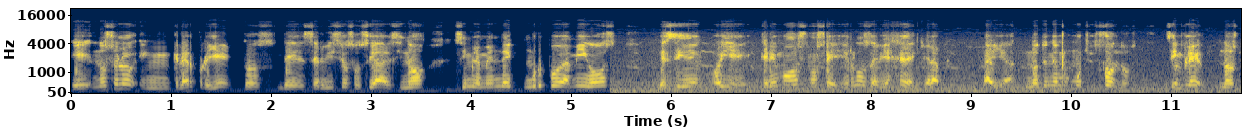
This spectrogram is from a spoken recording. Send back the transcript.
eh, no solo en crear proyectos de servicio social, sino simplemente un grupo de amigos deciden, oye, queremos, no sé, irnos de viaje de aquí a la playa, no tenemos muchos fondos, simple nos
